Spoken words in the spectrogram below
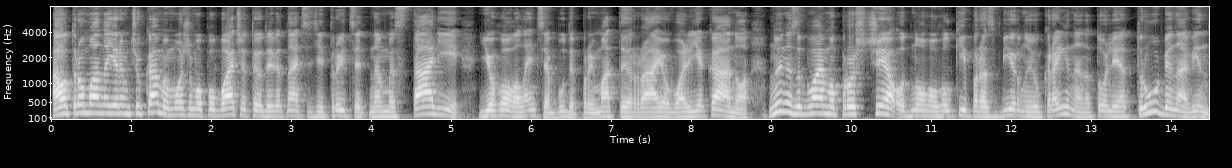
А от Романа Єремчука ми можемо побачити о 19.30 на Месталії. Його Валенція буде приймати Райо Вальєкано. Ну і не забуваємо про ще одного голкіпера збірної України Анатолія Трубіна. Він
